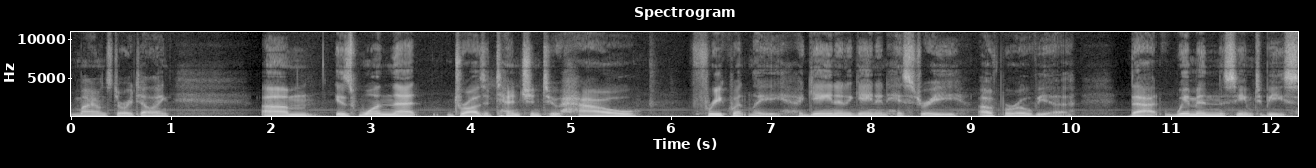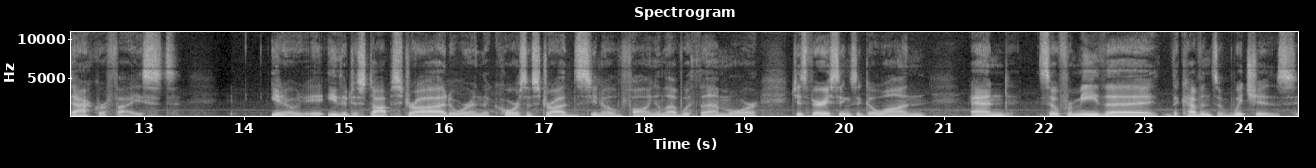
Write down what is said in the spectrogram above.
my own storytelling, um, is one that draws attention to how frequently, again and again in history of Barovia, that women seem to be sacrificed you know, either to stop Strahd or in the course of Strahd's, you know, falling in love with them or just various things that go on. And so for me, the the covens of witches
